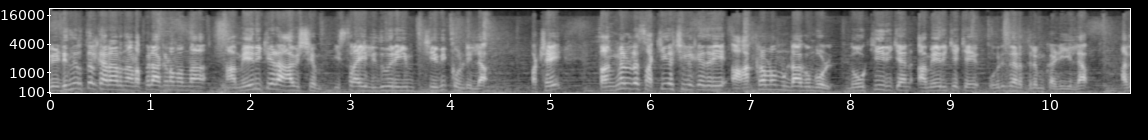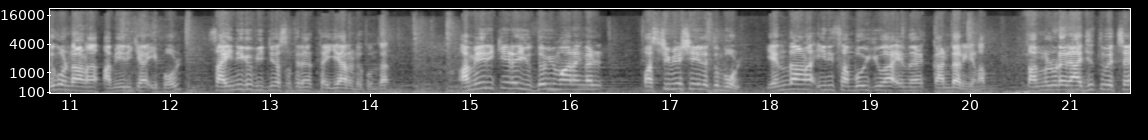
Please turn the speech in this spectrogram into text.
വെടിനിർത്തൽ കരാർ നടപ്പിലാക്കണമെന്ന അമേരിക്കയുടെ ആവശ്യം ഇസ്രായേൽ ഇതുവരെയും ചെവിക്കൊണ്ടില്ല. പക്ഷേ തങ്ങളുടെ സഖ്യകക്ഷികൾക്കെതിരെ ആക്രമണം ഉണ്ടാകുമ്പോൾ നോക്കിയിരിക്കാൻ അമേരിക്കയ്ക്ക് ഒരു തരത്തിലും കഴിയില്ല. അതുകൊണ്ടാണ് അമേരിക്ക ഇപ്പോൾ സൈനിക വിന്യാസത്തിന് തയ്യാറെടുക്കുന്നത്. അമേരിക്കയുടെ യുദ്ധവിമാനങ്ങൾ പശ്ചിമേഷ്യയിലെത്തുമ്പോൾ എന്താണ് ഇനി സംഭവിക്കുക എന്ന് കണ്ടറിയണം. തങ്ങളുടെ രാജ്യത്ത് വെച്ച്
